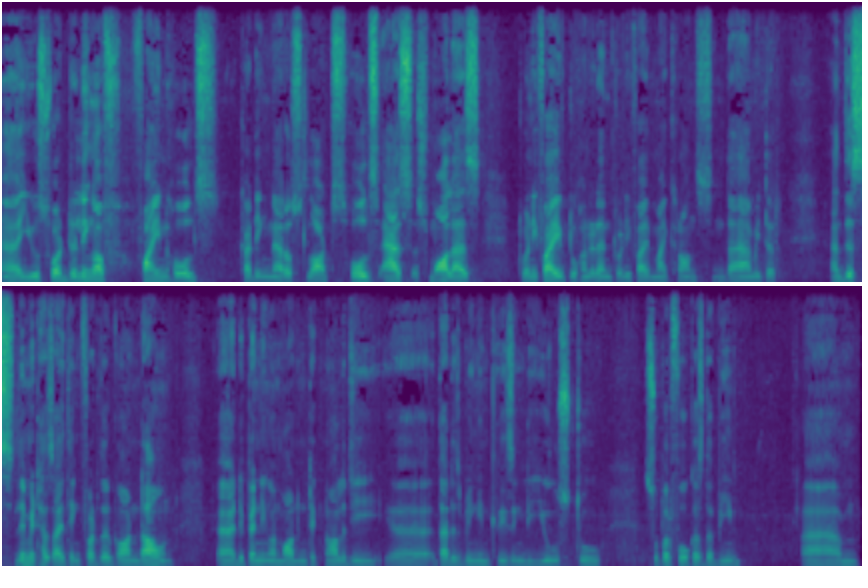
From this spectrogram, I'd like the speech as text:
uh, used for drilling of fine holes, cutting narrow slots, holes as small as 25 to 125 microns in diameter and this limit has I think further gone down uh, depending on modern technology uh, that is being increasingly used to super focus the beam. Um,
